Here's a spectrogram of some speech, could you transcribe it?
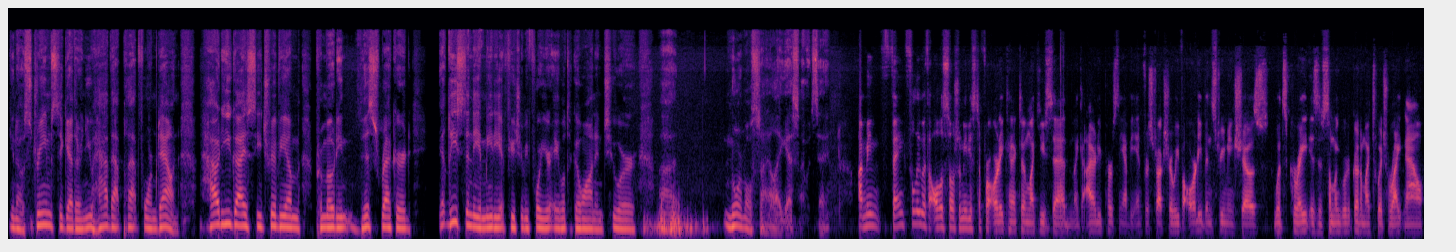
you know streams together and you have that platform down how do you guys see trivium promoting this record at least in the immediate future before you're able to go on and tour uh, normal style, I guess I would say. I mean, thankfully, with all the social media stuff we're already connected, and like you said, like I already personally have the infrastructure. We've already been streaming shows. What's great is if someone were to go to my Twitch right now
